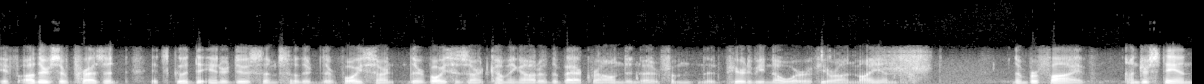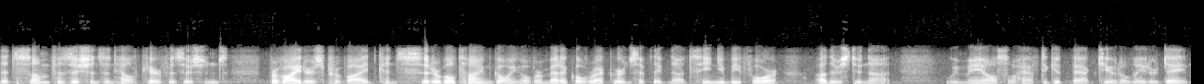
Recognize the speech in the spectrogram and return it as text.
If others are present, it's good to introduce them so that their voice aren't their voices aren't coming out of the background and uh, from appear to be nowhere if you're on my end. Number five, understand that some physicians and healthcare physicians providers provide considerable time going over medical records if they've not seen you before others do not. We may also have to get back to you at a later date.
